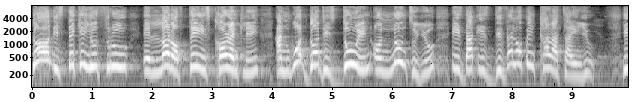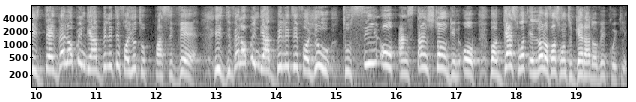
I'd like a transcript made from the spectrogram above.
God is taking you through a lot of things currently, and what God is doing unknown to you is that He's developing character in you. He's developing the ability for you to persevere. He's developing the ability for you to see hope and stand strong in hope. But guess what? A lot of us want to get out of it quickly.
